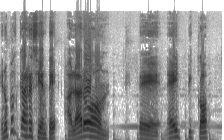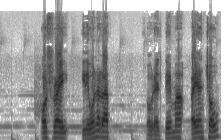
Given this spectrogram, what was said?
En un podcast reciente hablaron este, Neil Pickup, Josh Ray y Devon Rat sobre el tema Brian Show.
